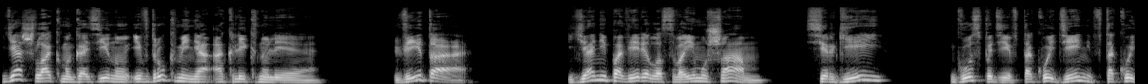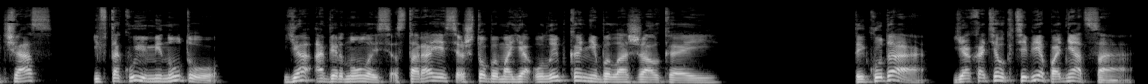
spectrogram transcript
Я шла к магазину, и вдруг меня окликнули. «Вита!» Я не поверила своим ушам. Сергей? Господи, в такой день, в такой час и в такую минуту. Я обернулась, стараясь, чтобы моя улыбка не была жалкой. «Ты куда? Я хотел к тебе подняться!»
